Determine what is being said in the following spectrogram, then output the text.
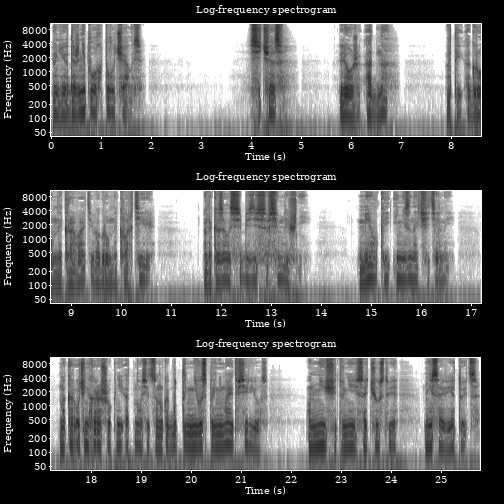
и у нее даже неплохо получалось. Сейчас, лежа одна, в этой огромной кровати, в огромной квартире, она казалась себе здесь совсем лишней, мелкой и незначительной. Макар очень хорошо к ней относится, но как будто не воспринимает всерьез. Он не ищет в ней сочувствия, не советуется.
